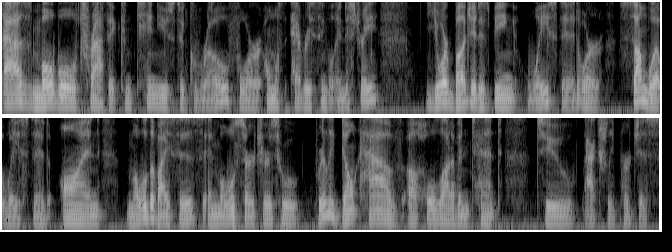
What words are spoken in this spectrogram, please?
as mobile traffic continues to grow for almost every single industry, your budget is being wasted or somewhat wasted on mobile devices and mobile searchers who really don't have a whole lot of intent to actually purchase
